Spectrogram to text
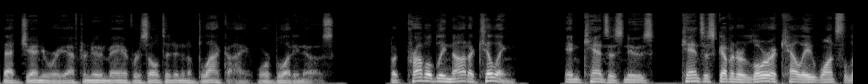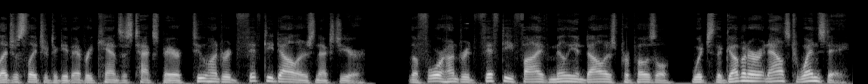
that January afternoon may have resulted in a black eye or bloody nose. But probably not a killing. In Kansas news, Kansas Governor Laura Kelly wants the legislature to give every Kansas taxpayer $250 next year. The $455 million proposal, which the governor announced Wednesday,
